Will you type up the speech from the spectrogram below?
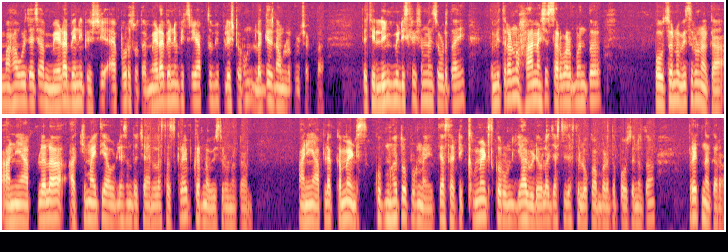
महाऊर्जाच्या मेडा बेनिफिशरी ॲपवरच होता. मेडा बेनिफिशरी ॲप तुम्ही प्लेस्टोरवरून लगेच डाउनलोड करू शकता. त्याची लिंक मी डिस्क्रिप्शनमध्ये सोडत आहे. तर मित्रांनो हा मेसेज सर्वांपर्यंत पोहोचवणं विसरू नका आणि आपल्याला आजची माहिती आवडली असेल तर चॅनलला सबस्क्राईब करणं विसरू नका. आणि आपल्या कमेंट्स खूप महत्त्वपूर्ण आहे त्यासाठी कमेंट्स करून या व्हिडिओला जास्तीत जास्त लोकांपर्यंत पोहोचवण्याचा प्रयत्न करा.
